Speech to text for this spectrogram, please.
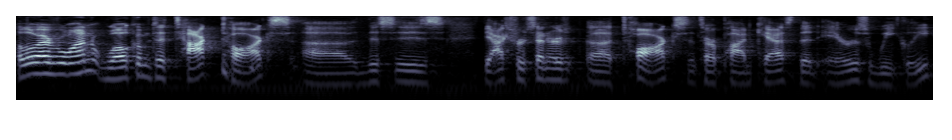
Hello, everyone. Welcome to TOC Talks. Uh, this is the Oxford Center uh, Talks. It's our podcast that airs weekly.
